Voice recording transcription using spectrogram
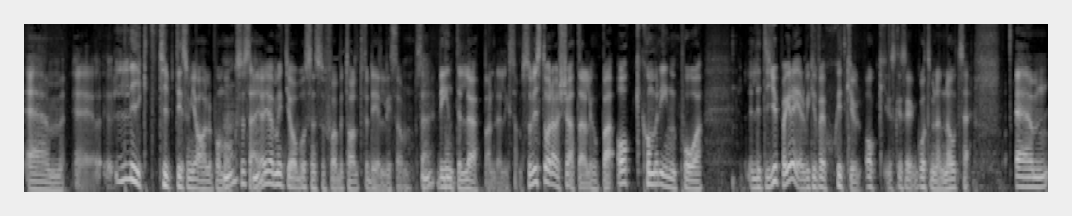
Ehm, eh, likt typ det som jag håller på med också. Så här. Jag gör mitt jobb och sen så får jag betalt för det. Liksom, här. Det är inte löpande. Liksom. Så vi står där och tjötar allihopa och kommer in på lite djupa grejer, vilket var skitkul. Och jag ska se, gå till mina notes här. Ehm,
